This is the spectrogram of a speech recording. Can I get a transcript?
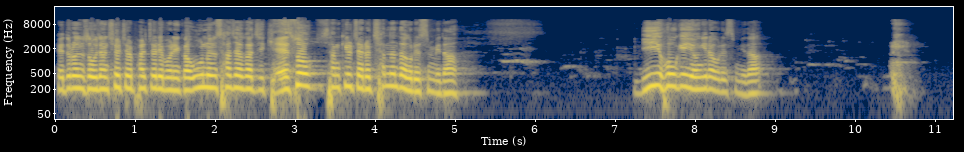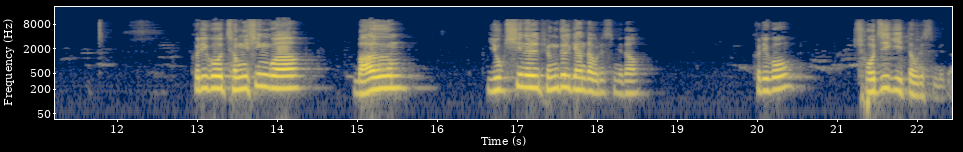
베드론서 5장 7절 8절에 보니까 우는 사자같이 계속 삼킬 자를 찾는다 그랬습니다. 미혹의 영이라고 그랬습니다. 그리고 정신과 마음, 육신을 병들게 한다고 그랬습니다. 그리고 조직이 있다고 그랬습니다.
